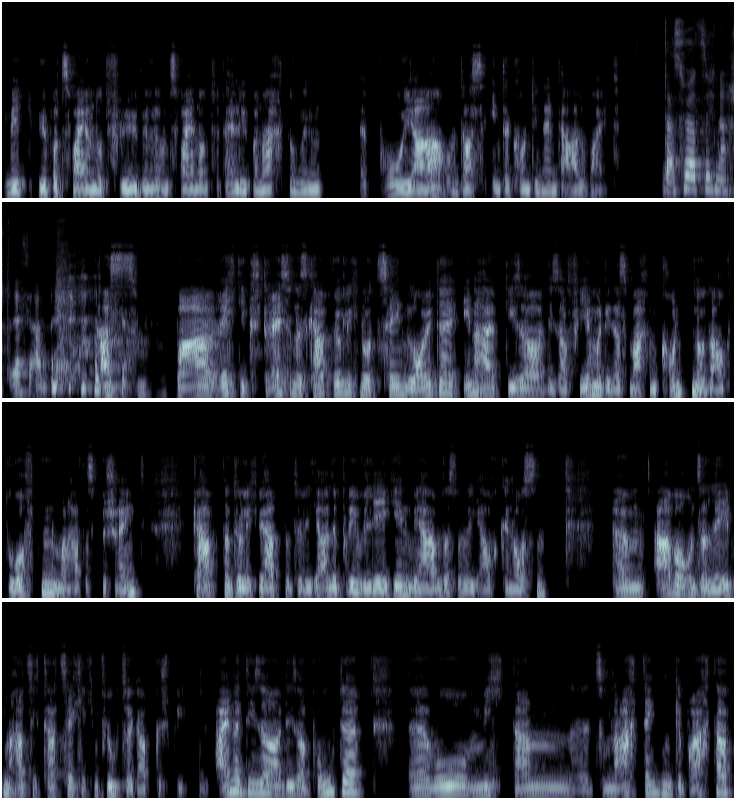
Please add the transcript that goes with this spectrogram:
mit über 200 Flügen und 200 Hotelübernachtungen äh, pro Jahr und das interkontinentalweit. Das hört sich nach Stress an. das war richtig Stress und es gab wirklich nur zehn Leute innerhalb dieser, dieser Firma, die das machen konnten oder auch durften. Man hat es beschränkt gehabt natürlich. Wir hatten natürlich alle Privilegien. Wir haben das natürlich auch genossen. Ähm, aber unser Leben hat sich tatsächlich im Flugzeug abgespielt. Einer dieser, dieser Punkte, äh, wo mich dann äh, zum Nachdenken gebracht hat,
